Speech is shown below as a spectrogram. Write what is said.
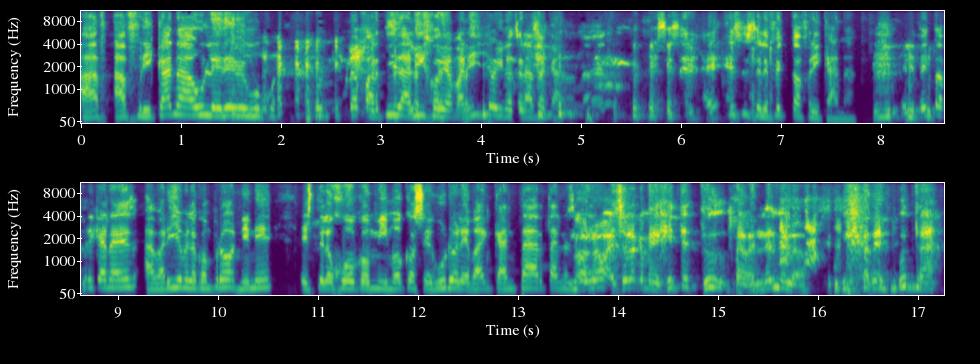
Af- Africana aún le debe un- una partida al hijo de amarillo y no se la ha sacado. ¿sabes? Ese es, el, ese es el efecto africana. El efecto africana es amarillo me lo compró, nene, este lo juego con mi moco seguro, le va a encantar, tal, no sé No, qué. no, eso es lo que me dijiste tú para vendérmelo. Hijo de puta.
